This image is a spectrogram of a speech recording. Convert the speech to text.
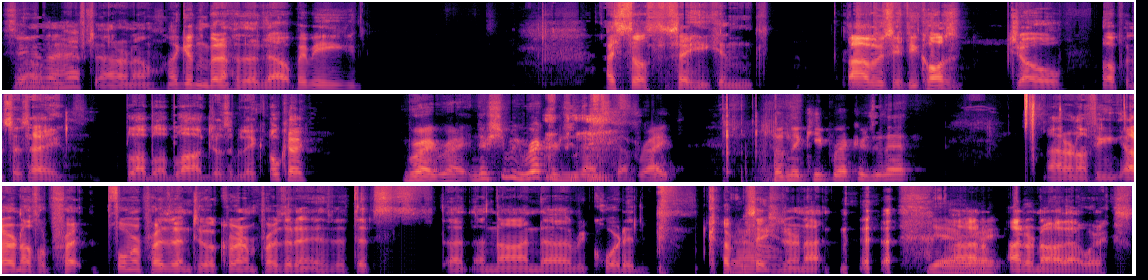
so yeah, I have to. I don't know. I give him the benefit of the doubt. Maybe he, I still say he can. Obviously, if he calls Joe up and says, "Hey, blah blah blah," Joe's like, "Okay." Right, right. And there should be records of that stuff, right? Doesn't they keep records of that? I don't know if he. I don't know if a pre, former president to a current president is if that's a, a non-recorded uh, conversation oh. or not. yeah, I, don't, I don't know how that works.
